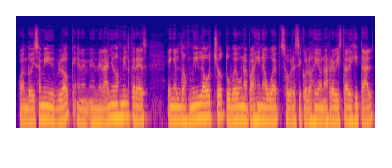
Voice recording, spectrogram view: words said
cuando hice mi blog en, en el año 2003. En el 2008 tuve una página web sobre psicología, una revista digital.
